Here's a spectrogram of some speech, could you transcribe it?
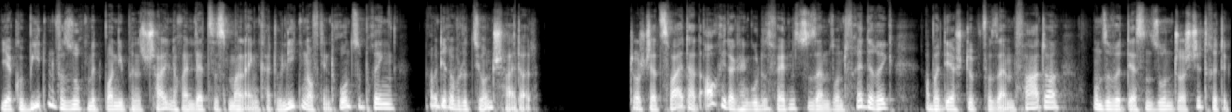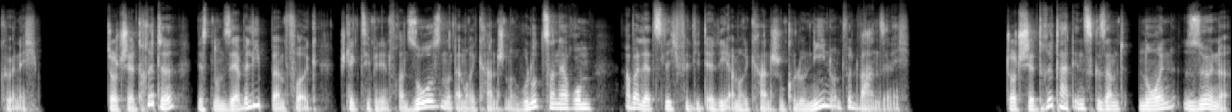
Die Jakobiten versuchen mit Bonnie Prince Charlie noch ein letztes Mal einen Katholiken auf den Thron zu bringen, aber die Revolution scheitert. George II. hat auch wieder kein gutes Verhältnis zu seinem Sohn Frederik, aber der stirbt vor seinem Vater und so wird dessen Sohn George III. König. George III. ist nun sehr beliebt beim Volk, schlägt sich mit den Franzosen und amerikanischen Revoluzern herum, aber letztlich verliert er die amerikanischen Kolonien und wird wahnsinnig. George III. hat insgesamt neun Söhne.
